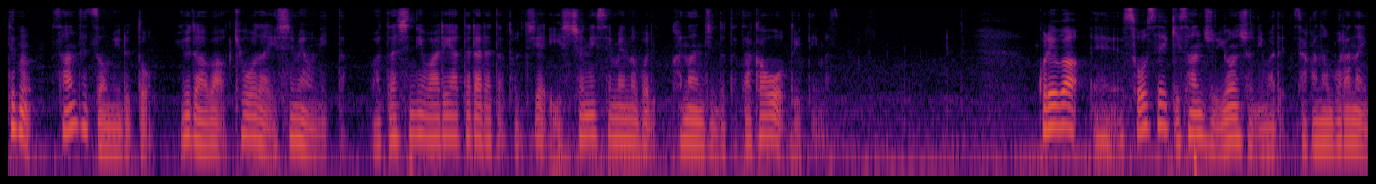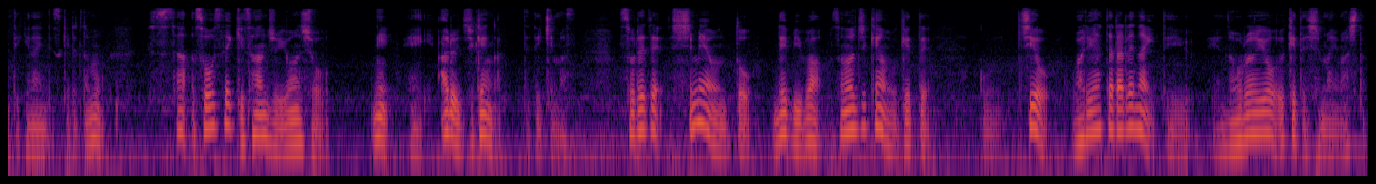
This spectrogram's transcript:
でも3節を見ると、ユダは兄弟シメオに言った。私に割り当てられた土地へ一緒に攻め上り、カナン人と戦おうと言っています。これは、えー、創世紀34章にまで遡らないといけないんですけれども、創世紀34章に、えー、ある事件が出てきます。それでシメオンとレビはその事件を受けてこう地を割り当てられないという呪いを受けてしまいました。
